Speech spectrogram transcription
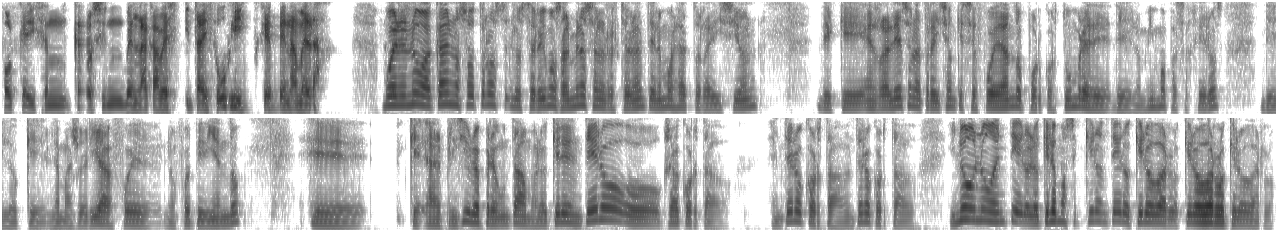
porque dicen, claro, si ven la cabecita y uy, qué pena me da. Bueno, no, acá nosotros lo servimos, al menos en el restaurante tenemos la tradición de que en realidad es una tradición que se fue dando por costumbres de, los mismos pasajeros, de lo que la mayoría fue, nos fue pidiendo, eh, que al principio le preguntábamos, ¿lo quieren entero o ya cortado? Entero cortado, entero cortado. Y no, no, entero, lo queremos, quiero entero, quiero verlo, quiero verlo, quiero verlo.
